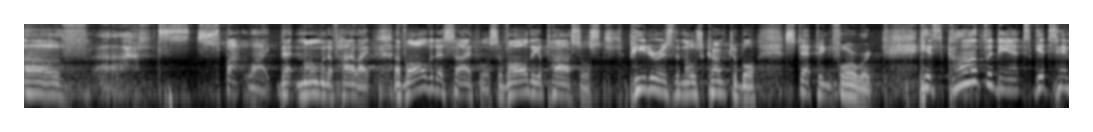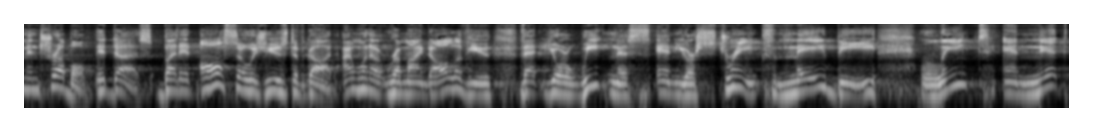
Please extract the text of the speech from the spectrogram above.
of uh, spotlight, that moment of highlight. Of all the disciples, of all the apostles, Peter is the most comfortable stepping forward. His confidence gets him in trouble. It does, but it also is used of God. I want to remind all of you that your weakness and your strength may be linked and knit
